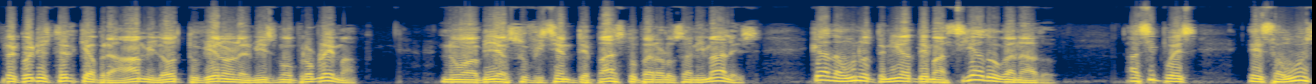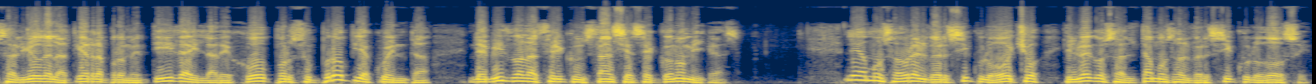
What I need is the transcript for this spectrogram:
Recuerde usted que Abraham y Lot tuvieron el mismo problema. No había suficiente pasto para los animales. Cada uno tenía demasiado ganado. Así pues, Esaú salió de la tierra prometida y la dejó por su propia cuenta, debido a las circunstancias económicas. Leamos ahora el versículo 8 y luego saltamos al versículo 12.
